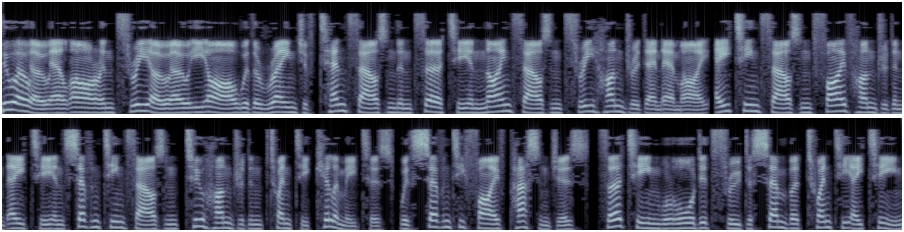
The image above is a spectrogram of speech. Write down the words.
200LR and 300ER with a range of 10,030 and 9,300 nmi 18,580 and 17,220 km with 75 passengers, 13 were ordered through December 2018,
